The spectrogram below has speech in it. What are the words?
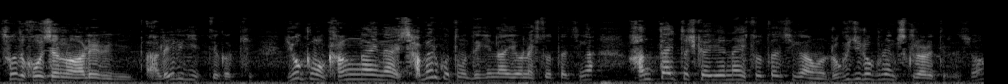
それで放射能アレルギーアレルギーっていうかよくも考えない喋ることもできないような人たちが反対としか言えない人たちがもう66年作られてるでしょ？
